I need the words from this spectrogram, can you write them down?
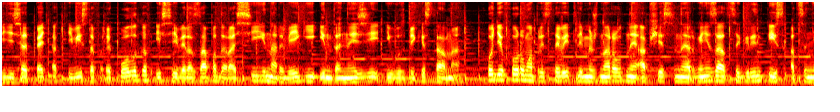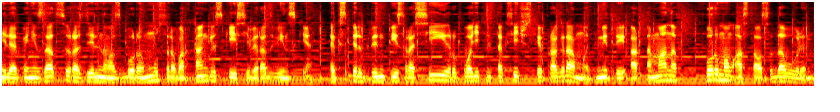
55 активистов-экологов из северо-запада России, Норвегии, Индонезии и Узбекистана. ходе форума представители международной общественной организации Greenpeace оценили организацию раздельного сбора мусора в Архангельске и Северодвинске. Эксперт Greenpeace России, руководитель токсической программы Дмитрий Артаманов форумом остался доволен.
